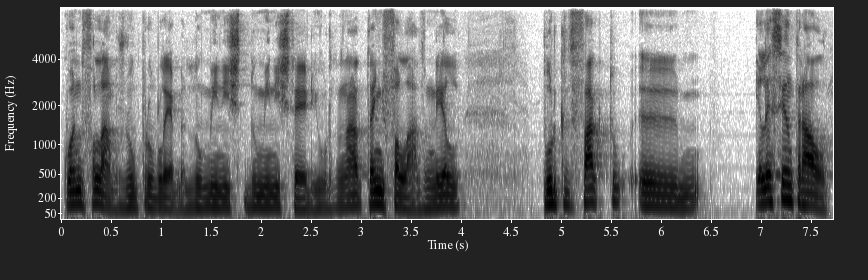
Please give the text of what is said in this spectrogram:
quando falamos no problema do, do ministério ordenado, tenho falado nele porque, de facto, uh, ele é central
